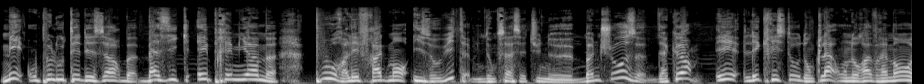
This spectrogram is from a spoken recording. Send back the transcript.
Mais on peut looter des orbes basiques et premium pour les fragments ISO 8. Donc ça c'est une bonne chose, d'accord? Et les cristaux. Donc là on aura vraiment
